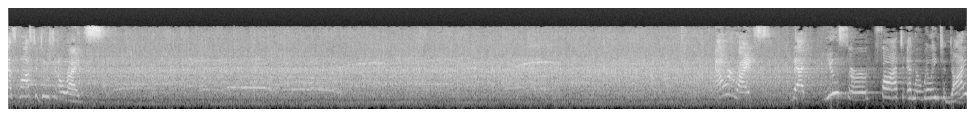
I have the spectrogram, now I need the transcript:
U.S. constitutional rights. Our rights that you, sir, fought and were willing to die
